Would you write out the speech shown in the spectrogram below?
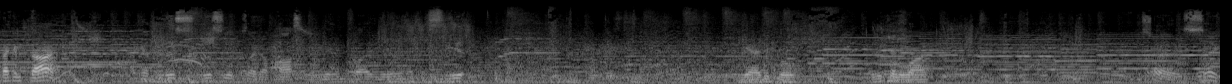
second stock. I guess this. This looks like a possible game five game. I can see it. Yeah, just cool. I just had to watch. Started at six.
